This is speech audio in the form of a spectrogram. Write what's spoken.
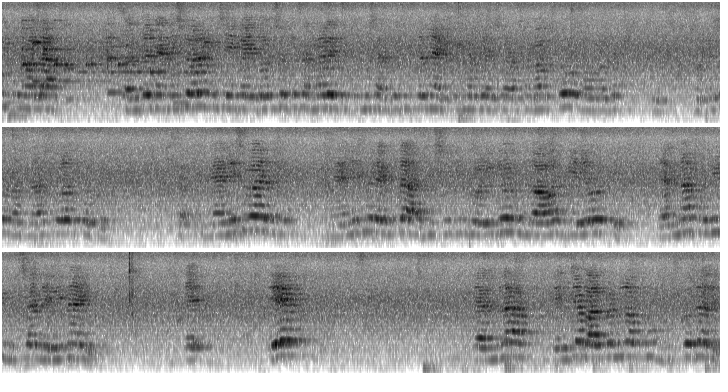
तुम्हाला संत ज्ञानेश्वरांविषयी काही दोन शब्द सांगणार तुम्ही ऐकून घ्यावे अशा आशा बाळगतो व माझ्या छोट्याशा भाषणाला सुरुवात करतो. ज्ञानेश्वर ज्ञानेश्वर एकदा भिक्षेची गोळी घेऊन गावात गेले होते. त्यांना कोणी भिक्षा दिली नाही. ते ते त्यांना त्यांच्या बालपणीला खूप दुःख झाले.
